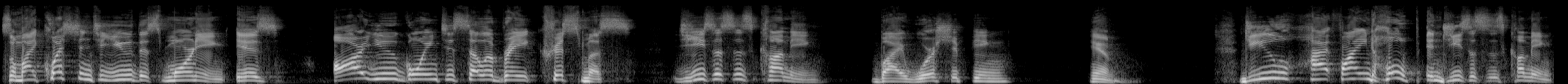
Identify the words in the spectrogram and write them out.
So, my question to you this morning is Are you going to celebrate Christmas, Jesus' coming, by worshiping Him? Do you find hope in Jesus' coming,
